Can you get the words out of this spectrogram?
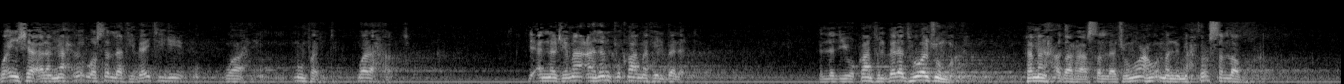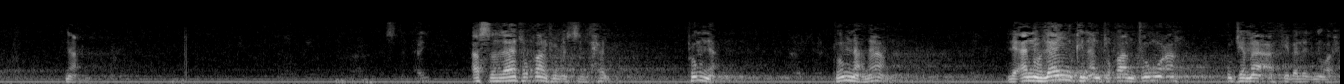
وإن شاء لم يحضر وصلى في بيته منفردا ولا حرج. لأن الجماعة لم تقام في البلد. الذي يقام في البلد هو الجمعة. فمن حضرها صلى جمعة ومن لم يحضر صلى ظهرا نعم. أصلا لا تقام في مسجد الحي. تمنع. تمنع نعم. لأنه لا يمكن أن تقام جمعة وجماعة في بلد واحد.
